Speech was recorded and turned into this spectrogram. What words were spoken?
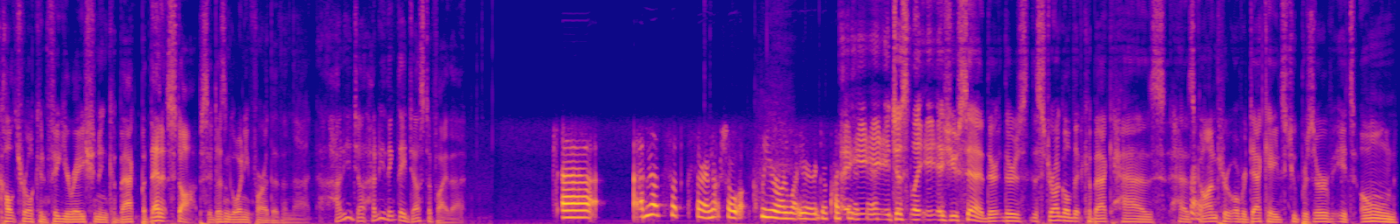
cultural configuration in Quebec, but then it stops. It doesn't go any farther than that. How do you ju- how do you think they justify that? Uh, I'm not so, sorry. I'm not sure clear on what your, your question is. It, it just like as you said, there, there's the struggle that Quebec has has right. gone through over decades to preserve its own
